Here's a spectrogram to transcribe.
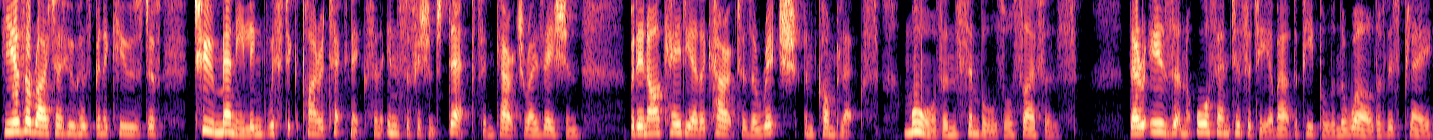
He is a writer who has been accused of too many linguistic pyrotechnics and insufficient depth in characterization but in Arcadia the characters are rich and complex, more than symbols or ciphers. There is an authenticity about the people and the world of this play,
